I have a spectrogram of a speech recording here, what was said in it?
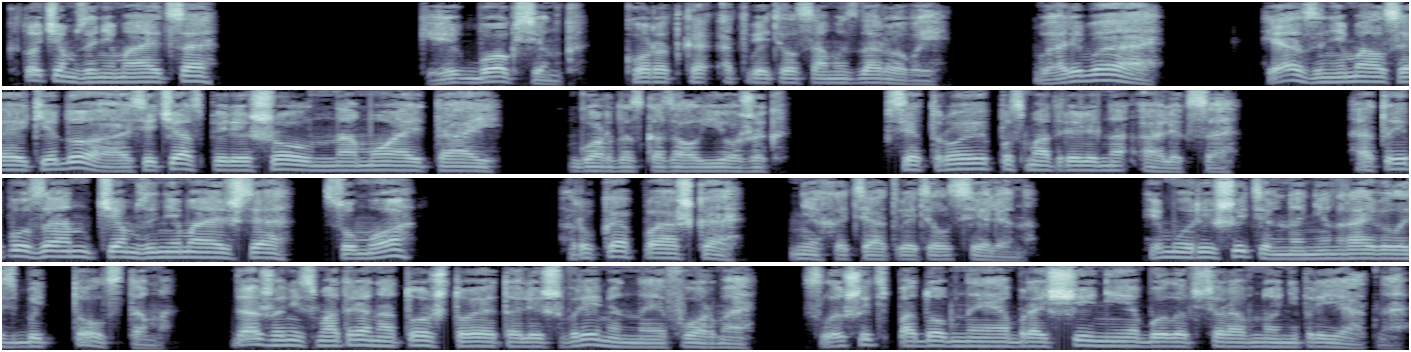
кто чем занимается?» «Кикбоксинг», — коротко ответил самый здоровый. «Борьба, «Я занимался айкидо, а сейчас перешел на муай-тай», — гордо сказал ежик. Все трое посмотрели на Алекса. «А ты, Пузан, чем занимаешься? Сумо?» «Рукопашка», — нехотя ответил Селин. Ему решительно не нравилось быть толстым. Даже несмотря на то, что это лишь временная форма, слышать подобное обращение было все равно неприятно.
